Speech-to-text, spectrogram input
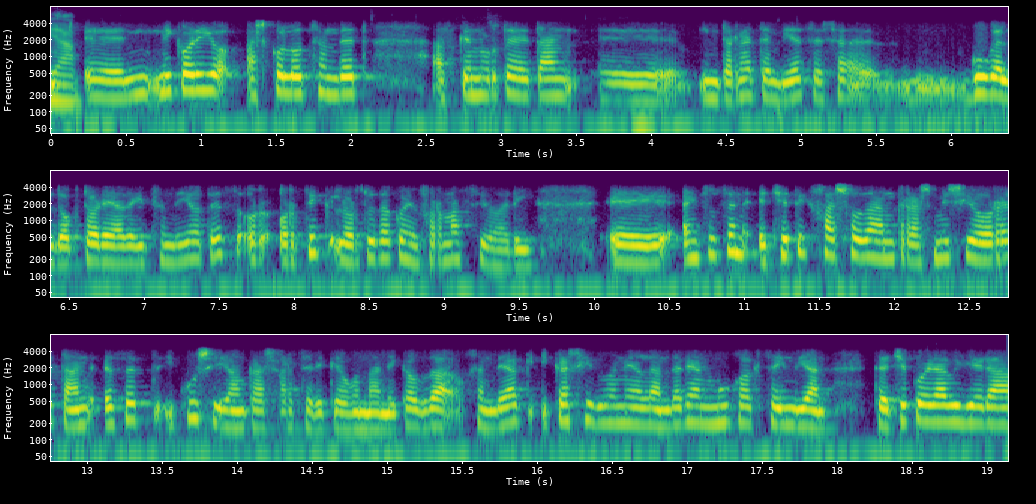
Ja. E, nik hori asko lotzen dut azken urteetan e, interneten bidez esa, Google doktorea deitzen diotez, hor- hortik lortutako informazioari. E, hain zuzen, etxetik jaso dan transmisio horretan, ez dut ikusi hanka sartzerik egon danik. Hau da, jendeak ikasi duenean landarean mugak zein dian, eta etxeko erabilera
